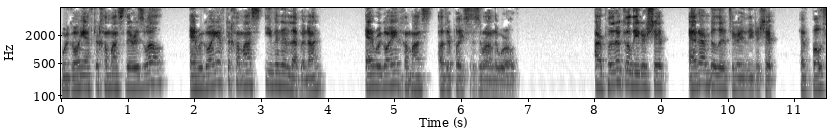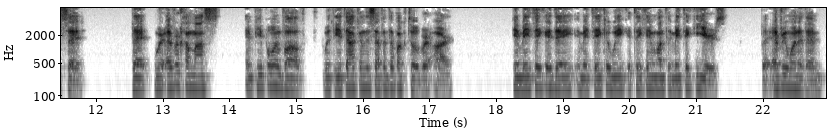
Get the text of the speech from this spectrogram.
we're going after Hamas there as well. And we're going after Hamas even in Lebanon. And we're going after Hamas other places around the world. Our political leadership and our military leadership have both said that wherever Hamas and people involved with the attack on the 7th of October are, it may take a day, it may take a week, it may take a month, it may take years, but every one of them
